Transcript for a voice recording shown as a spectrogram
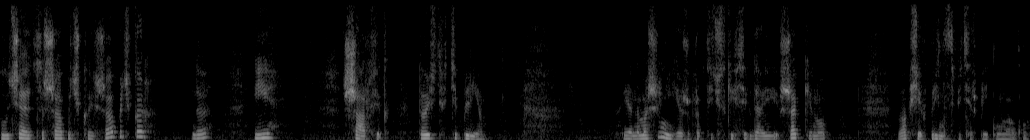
Получается шапочка и шапочка, да, и шарфик, то есть в тепле. Я на машине езжу практически всегда, и шапки, ну, вообще, в принципе, терпеть не могу.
